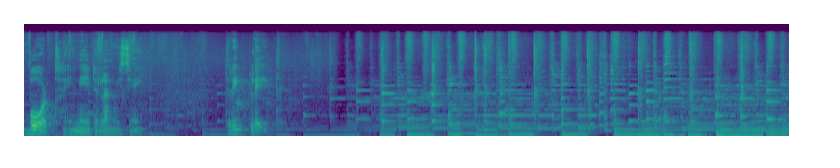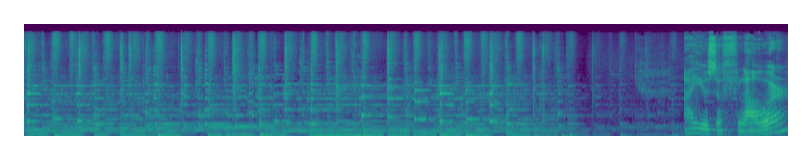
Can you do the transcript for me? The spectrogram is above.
board in Netherlands we say. Three plate. I use a flour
